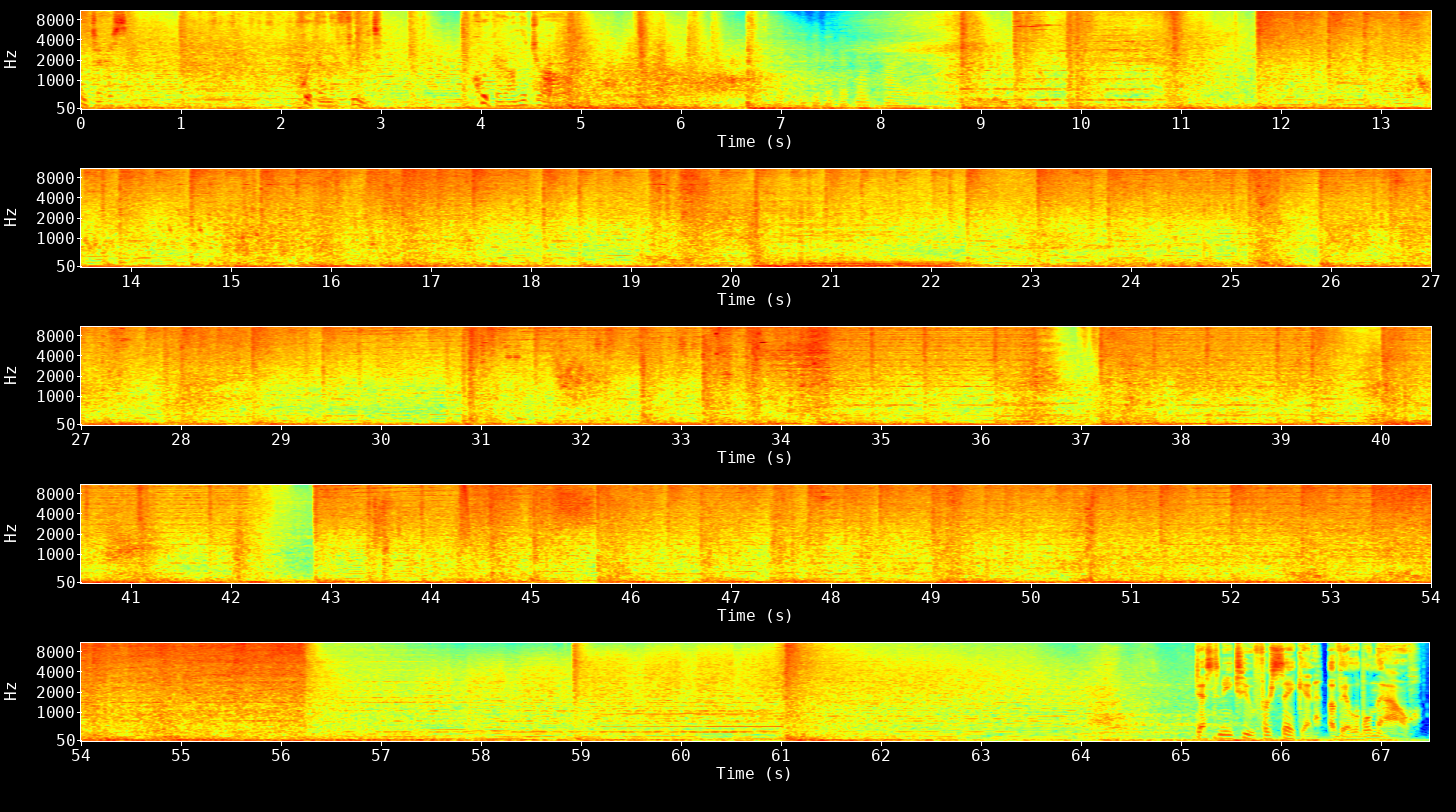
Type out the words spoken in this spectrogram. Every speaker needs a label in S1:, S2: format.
S1: hunters. Quick on their feet, quicker on the draw.
S2: Destiny 2 Forsaken, available now.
